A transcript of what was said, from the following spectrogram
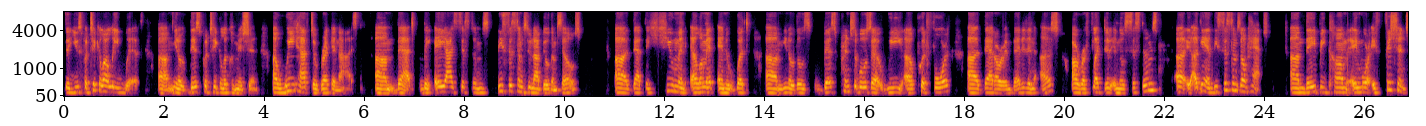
the use, particularly with um, you know this particular commission, uh, we have to recognize um, that the AI systems, these systems do not build themselves. Uh, that the human element and what um, you know those best principles that we uh, put forth uh, that are embedded in us are reflected in those systems. Uh, again, these systems don't hatch. Um, they become a more efficient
